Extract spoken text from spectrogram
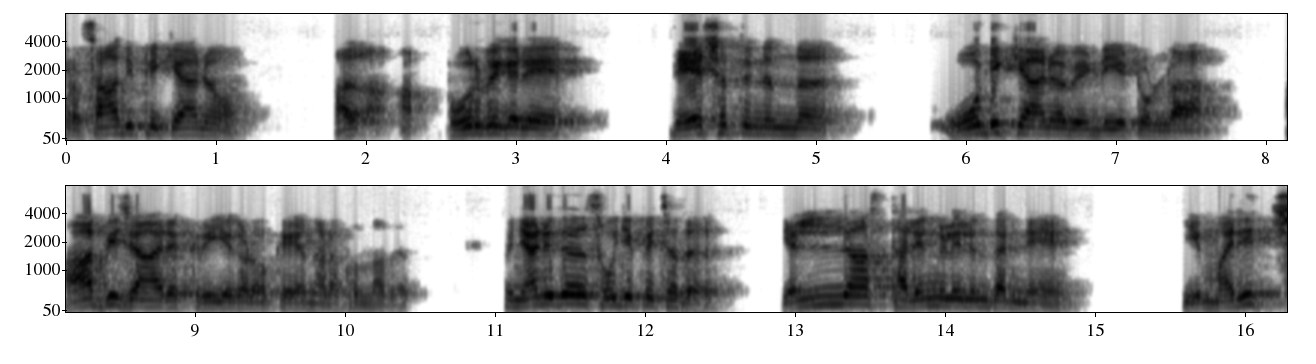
പ്രസാദിപ്പിക്കാനോ പൂർവികരെ ദേശത്തു നിന്ന് ഓടിക്കാനോ വേണ്ടിയിട്ടുള്ള ആഭിചാര ക്രിയകളൊക്കെ നടക്കുന്നത്. ഞാനിത് സൂചിപ്പിച്ചത് എല്ലാ സ്ഥലങ്ങളിലും തന്നെ ഈ മരിച്ച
